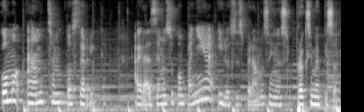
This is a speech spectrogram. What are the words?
como AmCham Costa Rica. Agradecemos su compañía y los esperamos en nuestro próximo episodio.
